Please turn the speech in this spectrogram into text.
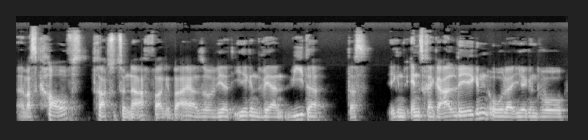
äh, was kaufst, tragst du zur Nachfrage bei. Also wird irgendwer wieder das irgendwie ins Regal legen oder irgendwo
